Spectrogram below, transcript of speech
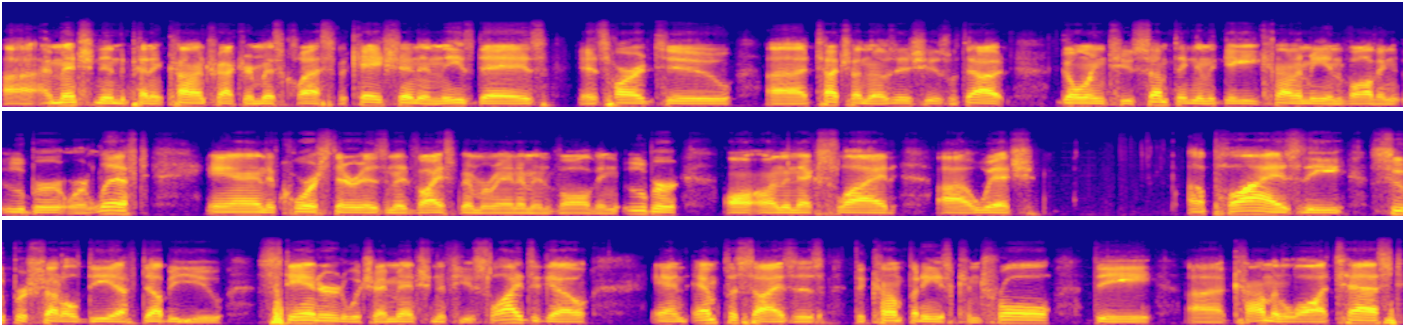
Uh, I mentioned independent contractor misclassification, and these days it's hard to uh, touch on those issues without going to something in the gig economy involving Uber or Lyft. And of course, there is an advice memorandum involving Uber on, on the next slide, uh, which applies the Super Shuttle DFW standard, which I mentioned a few slides ago, and emphasizes the company's control, the uh, common law test,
